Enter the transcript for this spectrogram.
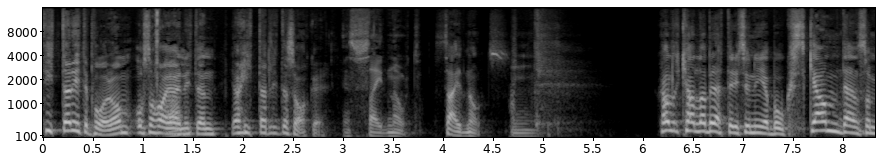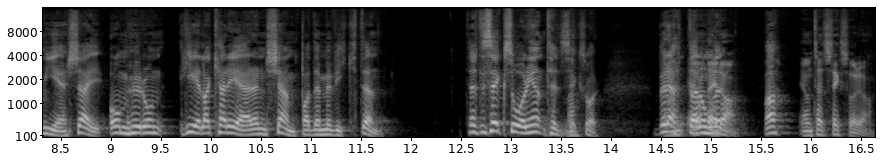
titta lite på dem och så har jag en liten, jag har hittat lite saker. En side note. Side notes. Charlotte Kalla berättar i sin nya bok Skam den som ger sig om hur hon hela karriären kämpade med vikten. 36-åringen, 36 år, berättar Är hon om det den, idag? va? Är hon 36 år ja?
